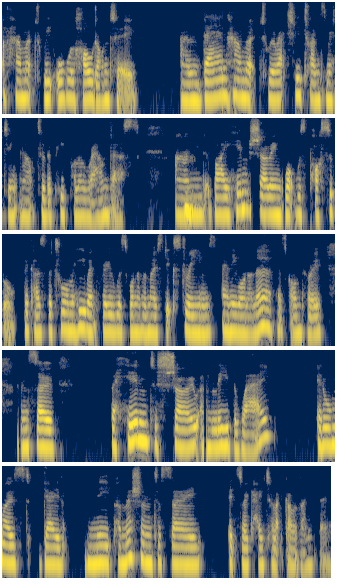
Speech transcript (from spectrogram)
of how much we all hold on to and then how much we're actually transmitting out to the people around us. And mm. by him showing what was possible, because the trauma he went through was one of the most extremes anyone on earth has gone through. And so for him to show and lead the way, it almost gave me permission to say, it's okay to let go of anything.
